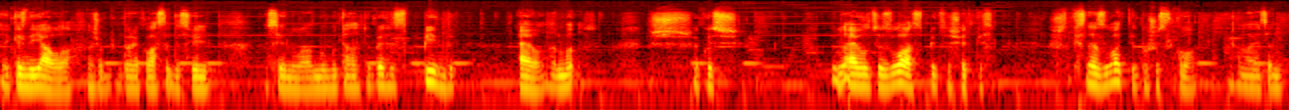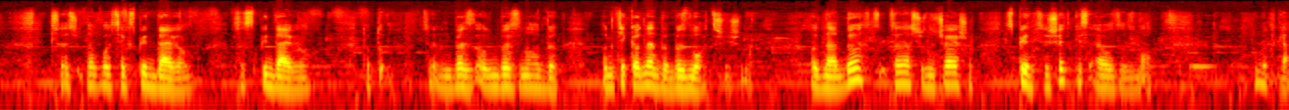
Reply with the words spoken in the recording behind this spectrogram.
Якийсь диявола, щоб перекласти до свій дослідного, або бути типу Speed Evil, або якось. Ну, Evil це зло, а Speed це швидкість. Швидкісне зло, типу щось такого. Це там було як Speed Devil. Це Speed Devil. Тобто це без, без одного Д. От тільки одне Д, без двох, точніше. Одне Д, це- нас означає, що Speed це швидкість, Evil це зло. Тому таке.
